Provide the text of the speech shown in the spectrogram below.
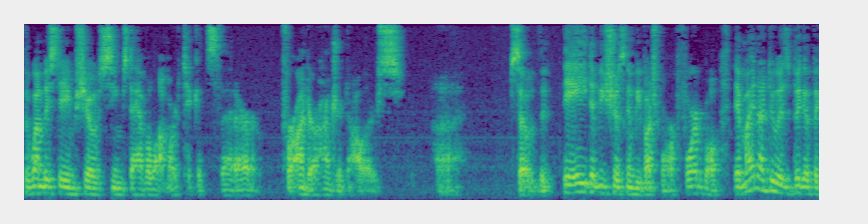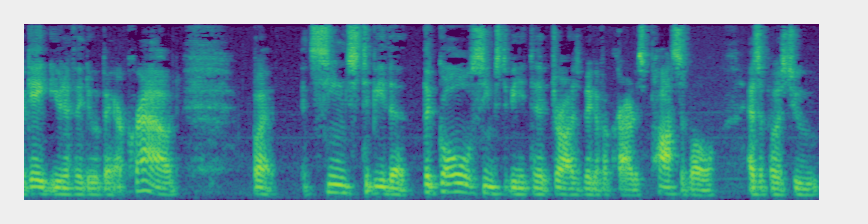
The Wembley Stadium show seems to have a lot more tickets that are for under hundred dollars. Uh, so the, the AEW show is going to be much more affordable. They might not do as big of a gate, even if they do a bigger crowd, but it seems to be the the goal seems to be to draw as big of a crowd as possible, as opposed to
